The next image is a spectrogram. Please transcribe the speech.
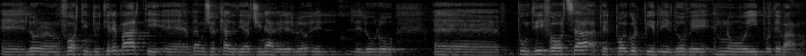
eh, loro erano forti in tutti i reparti, eh, abbiamo cercato di arginare le, le, le loro eh, punti di forza per poi colpirli dove noi potevamo.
